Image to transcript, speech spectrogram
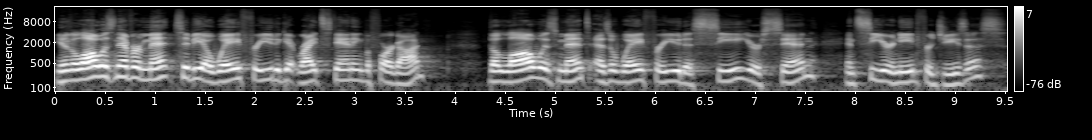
You know, the law was never meant to be a way for you to get right standing before God. The law was meant as a way for you to see your sin and see your need for Jesus.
